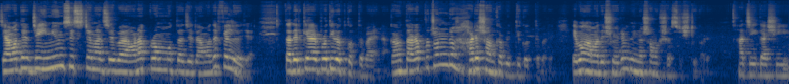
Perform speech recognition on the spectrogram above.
যে আমাদের যে ইমিউন সিস্টেম আছে বা অনাক্রম্যতা যেটা আমাদের ফেল হয়ে যায়, তাদেরকে আর প্রতিরোধ করতে পারে না। কারণ তারা প্রচণ্ড হারে সংখ্যা বৃদ্ধি করতে পারে এবং আমাদের শরীরে বিভিন্ন সমস্যার সৃষ্টি করে। হাঁচি, কাশি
